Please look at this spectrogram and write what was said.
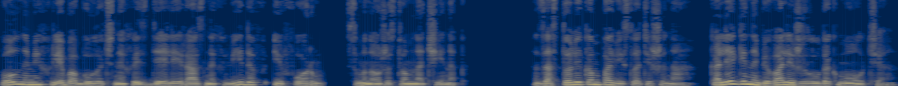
полными хлебобулочных изделий разных видов и форм с множеством начинок. За столиком повисла тишина. Коллеги набивали желудок молча,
